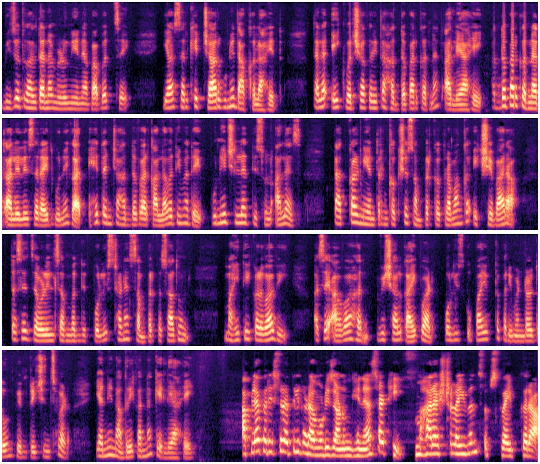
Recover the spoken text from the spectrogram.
भिजत घालताना मिळून येण्याबाबतचे यासारखे चार गुन्हे दाखल आहेत. त्याला एक वर्षाकरिता हद्दपार करण्यात आले आहे. हद्दपार करण्यात आलेले सराईत गुन्हेगार हे त्यांच्या हद्दपार कालावधीमध्ये पुणे जिल्ह्यात दिसून आल्यास तात्काळ नियंत्रण कक्ष संपर्क क्रमांक एकशे बारा तसेच जवळील संबंधित पोलीस ठाण्यात संपर्क साधून माहिती कळवावी असे आवाहन विशाल गायकवाड पोलीस उपायुक्त परिमंडळ दोन पिंपरी चिंचवड यांनी नागरिकांना केले आहे. आपल्या परिसरातील घडामोडी जाणून घेण्यासाठी महाराष्ट्र लाईव्ह सबस्क्राईब करा.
